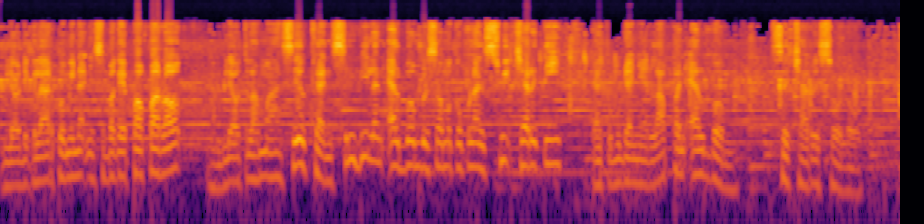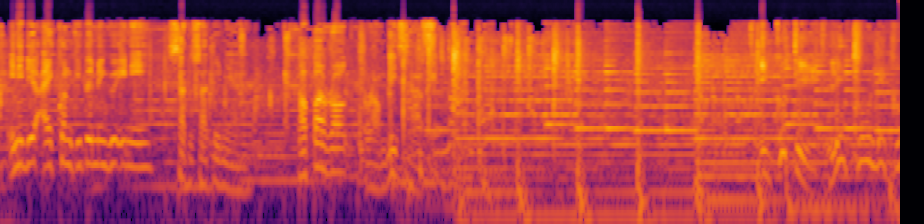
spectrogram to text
Beliau digelar peminatnya sebagai Papa Rock dan beliau telah menghasilkan 9 album bersama kumpulan Sweet Charity dan kemudiannya 8 album secara solo. Ini dia ikon kita minggu ini, satu-satunya. Papa Rock Ramli Sarip. Ikuti liku-liku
